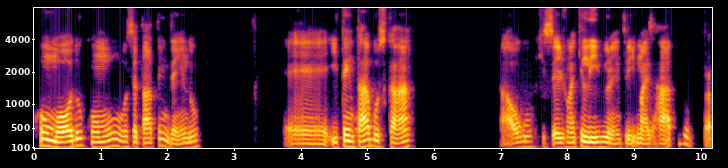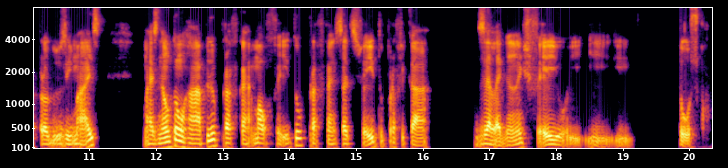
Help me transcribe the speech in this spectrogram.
com o modo como você está atendendo é, e tentar buscar algo que seja um equilíbrio entre mais rápido para produzir mais, mas não tão rápido para ficar mal feito, para ficar insatisfeito, para ficar deselegante, feio e, e, e tosco.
